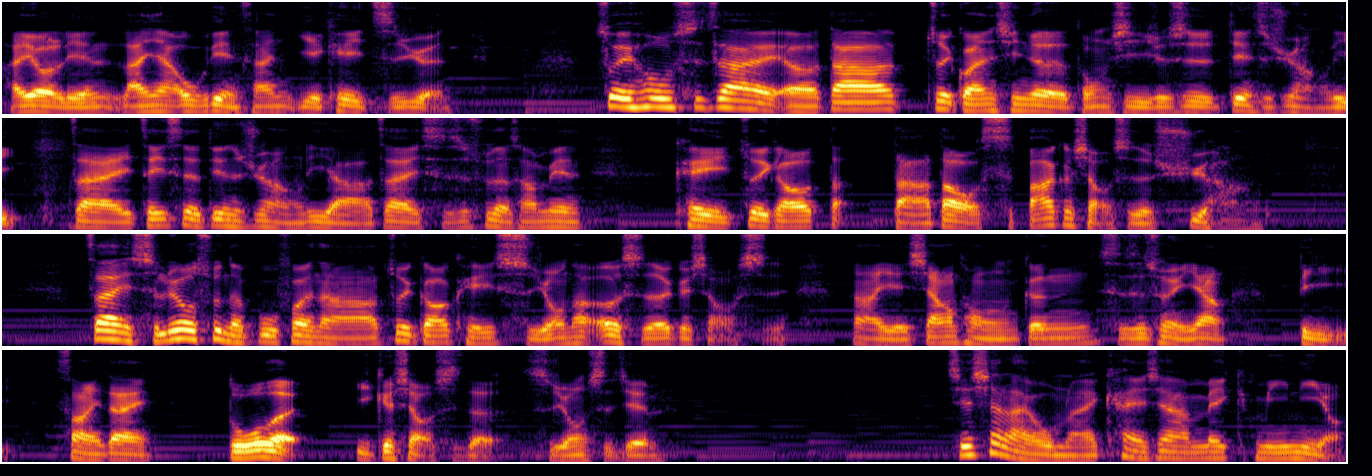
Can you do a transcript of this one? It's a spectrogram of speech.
还有连蓝牙五点三也可以支援。最后是在呃大家最关心的东西，就是电池续航力。在这一次的电池续航力啊，在十四寸的上面可以最高达达到十八个小时的续航，在十六寸的部分啊，最高可以使用到二十二个小时。那也相同跟十四寸一样，比上一代多了一个小时的使用时间。接下来我们来看一下 Mac Mini 哦。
